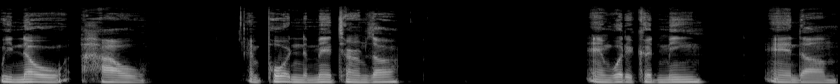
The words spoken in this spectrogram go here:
we know how important the midterms are and what it could mean. And, um,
